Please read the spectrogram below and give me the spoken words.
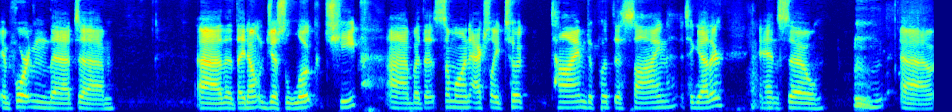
important that um, uh, that they don't just look cheap uh, but that someone actually took time to put this sign together and so uh,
